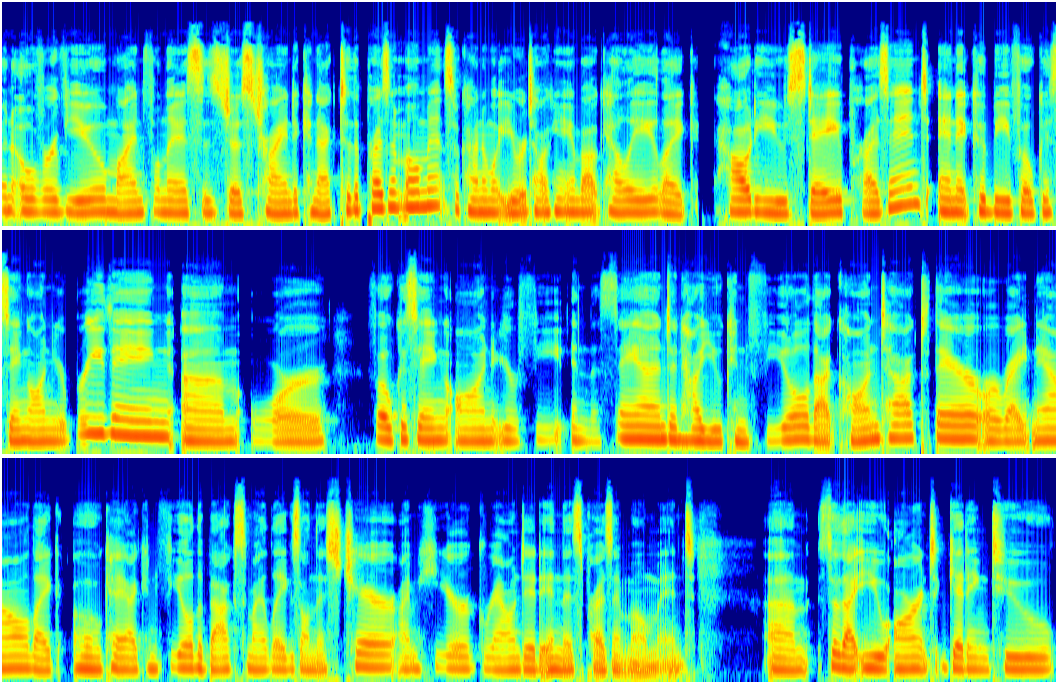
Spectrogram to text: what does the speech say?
an overview, mindfulness is just trying to connect to the present moment. So, kind of what you were talking about, Kelly, like how do you stay present? And it could be focusing on your breathing um, or focusing on your feet in the sand and how you can feel that contact there. Or right now, like, oh, okay, I can feel the backs of my legs on this chair. I'm here grounded in this present moment. Um, so that you aren't getting too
